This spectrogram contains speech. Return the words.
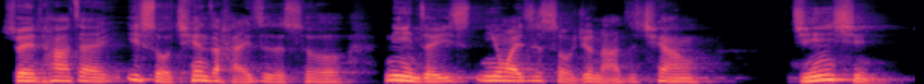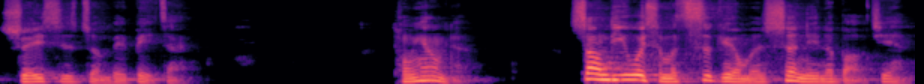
所以她在一手牵着孩子的时候，另着一另外一只手就拿着枪，警醒，随时准备备战。同样的，上帝为什么赐给我们圣灵的宝剑？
